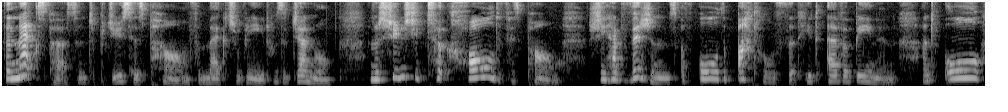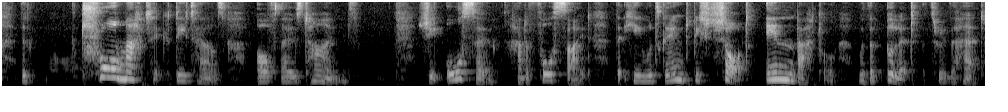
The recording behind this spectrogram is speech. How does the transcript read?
The next person to produce his palm for Meg to read was a general, and as soon as she took hold of his palm, she had visions of all the battles that he'd ever been in and all the traumatic details of those times. She also had a foresight that he was going to be shot in battle with a bullet through the head.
